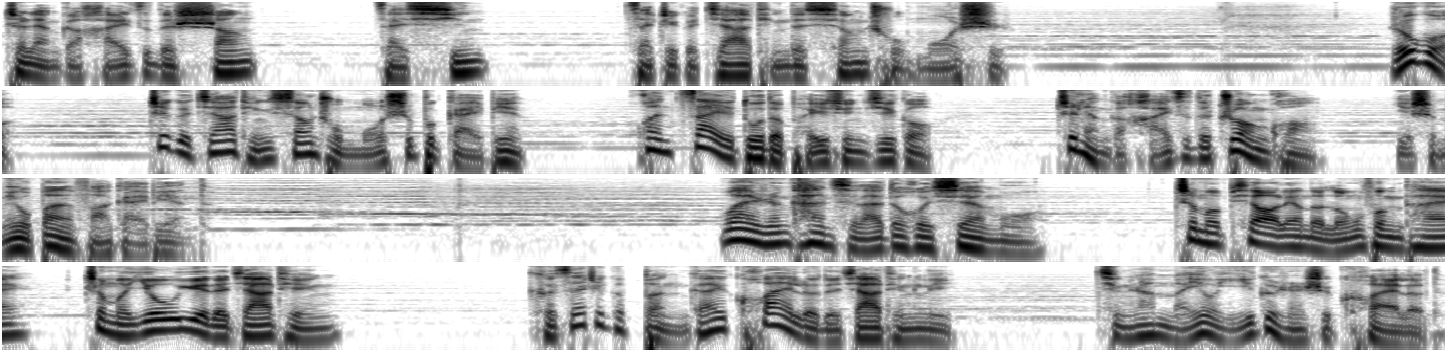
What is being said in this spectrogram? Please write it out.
这两个孩子的伤，在心，在这个家庭的相处模式。如果这个家庭相处模式不改变，换再多的培训机构，这两个孩子的状况也是没有办法改变的。外人看起来都会羡慕，这么漂亮的龙凤胎，这么优越的家庭，可在这个本该快乐的家庭里，竟然没有一个人是快乐的。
